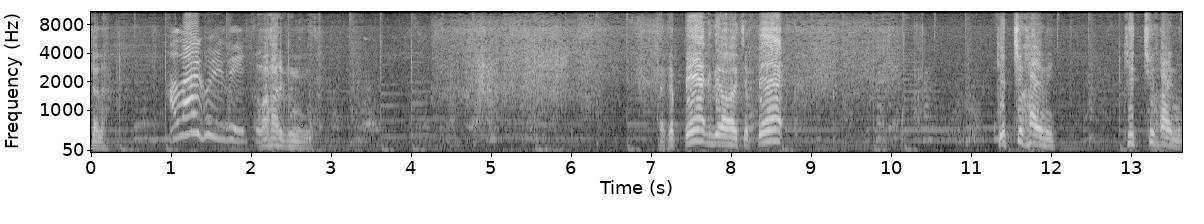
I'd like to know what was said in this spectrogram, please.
চলো। আবার ঘুরে ঘুমিয়ে তাকে প্যাক দেওয়া হয়েছে, প্যাক। কিচ্ছু খায়নি। কিচ্ছু খায়নি।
